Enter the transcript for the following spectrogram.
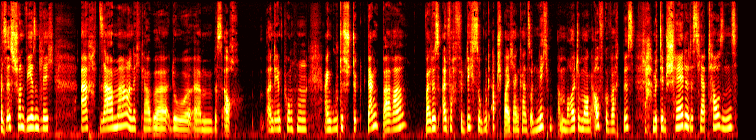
es ist schon wesentlich, achtsamer und ich glaube, du ähm, bist auch an den Punkten ein gutes Stück dankbarer, weil du es einfach für dich so gut abspeichern kannst und nicht am heute Morgen aufgewacht bist ja. mit dem Schädel des Jahrtausends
